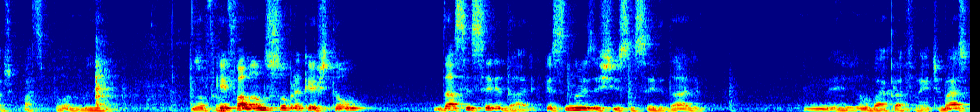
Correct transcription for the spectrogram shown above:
acho que participou, não me lembro. Eu fiquei falando sobre a questão da sinceridade, porque se não existir sinceridade, hum, a gente não vai para frente. Mas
